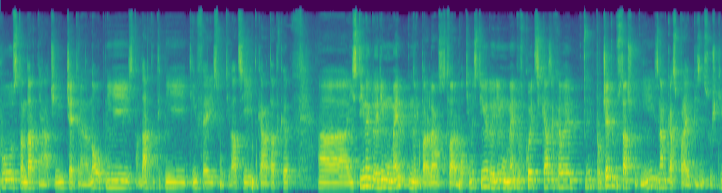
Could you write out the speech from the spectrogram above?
по стандартния начин. Четене на много книги, стандартните книги, Тим Ферис, мотивации и така нататък. А, и стигнах до един момент, нали, паралелно с това работиме, стигнах до един момент, в който си казаха, бе, нали, прочетох достатъчно книги, знам как се прави бизнес ушки,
